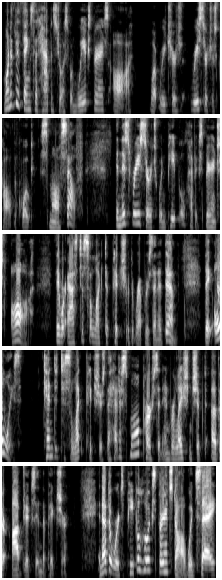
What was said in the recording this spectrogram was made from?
One of the things that happens to us when we experience awe, what researchers call the quote, small self. In this research, when people have experienced awe, they were asked to select a picture that represented them. They always tended to select pictures that had a small person in relationship to other objects in the picture. In other words, people who experienced awe would say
